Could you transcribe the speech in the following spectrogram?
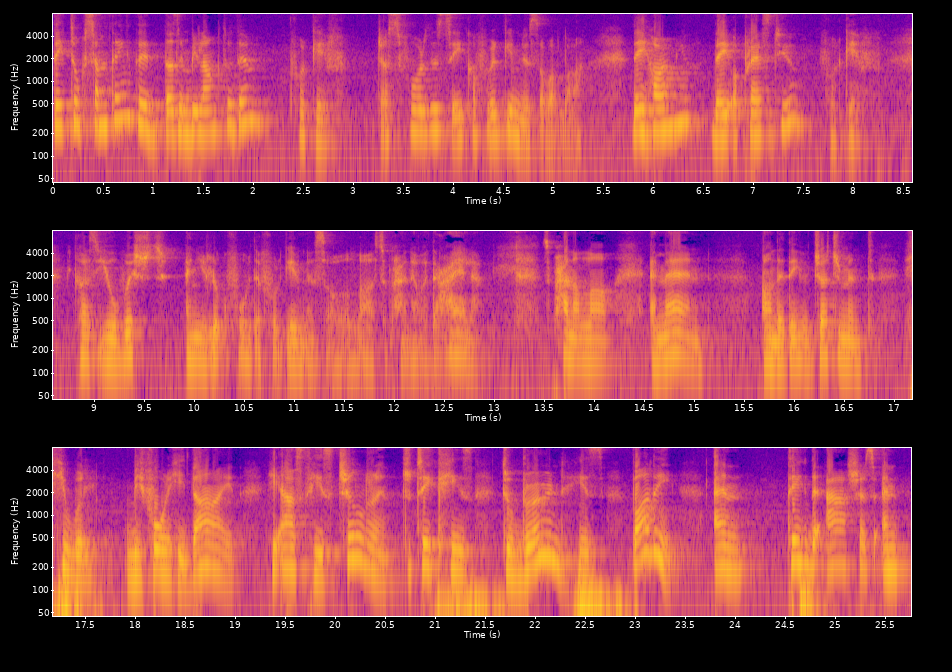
They took something that doesn't belong to them. Forgive. Just for the sake of forgiveness of Allah. They harm you. They oppressed you. Forgive. Because you wished and you look for the forgiveness of Allah subhanahu wa ta'ala. Subhanallah. A man on the day of judgment, he will before he died, he asked his children to take his to burn his body and take the ashes and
